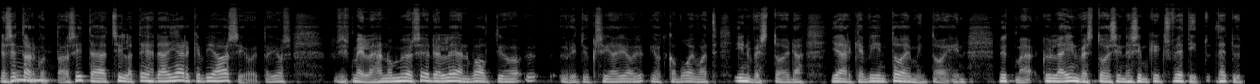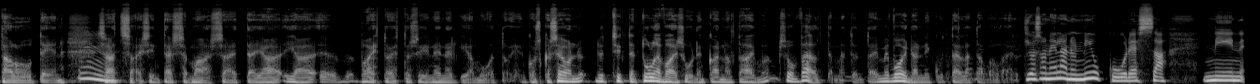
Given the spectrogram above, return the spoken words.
ja se mm. tarkoittaa sitä, että sillä tehdään järkeviä asioita. Jos, siis meillähän on myös edelleen valtioyrityksiä, jotka voivat investoida järkeviin toimintoihin. Nyt mä kyllä investoisin esimerkiksi vety, vetytalouteen, mm. satsaisin tässä maassa että, ja, ja vaihtoehtoisiin energiaan energiamuotoihin, koska se on nyt sitten tulevaisuuden kannalta aivan, se on välttämätöntä. Ei me voida niin kuin tällä tavalla elää. Jos on elänyt niukkuudessa, niin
